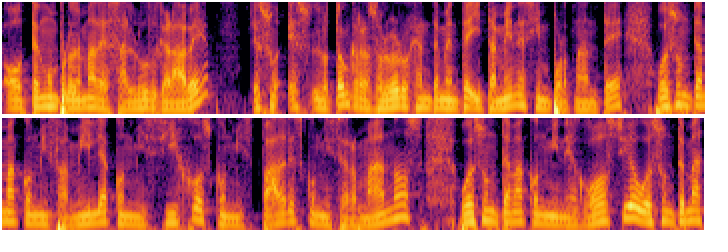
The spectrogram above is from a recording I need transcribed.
o tengo un problema de salud grave, eso es, lo tengo que resolver urgentemente y también es importante. O es un tema con mi familia, con mis hijos, con mis padres, con mis hermanos. O es un tema con mi negocio. O es un tema,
